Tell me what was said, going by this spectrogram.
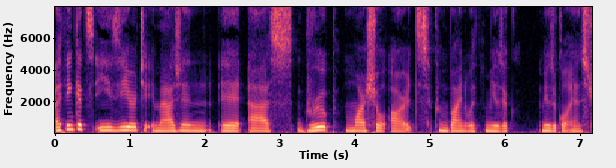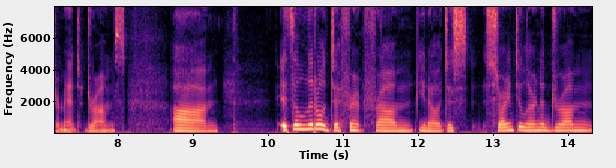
I think it's easier to imagine it as group martial arts combined with music, musical instrument, drums. Um, it's a little different from you know just starting to learn a drum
